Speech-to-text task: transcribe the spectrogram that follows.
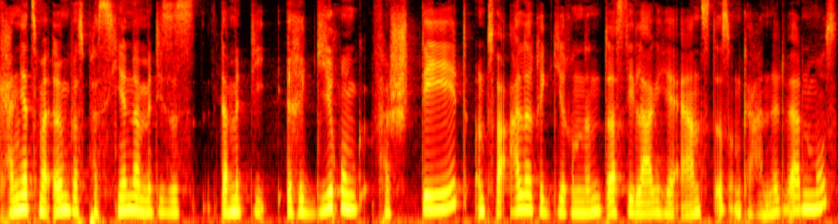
kann jetzt mal irgendwas passieren, damit dieses, damit die Regierung versteht, und zwar alle Regierenden, dass die Lage hier ernst ist und gehandelt werden muss?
